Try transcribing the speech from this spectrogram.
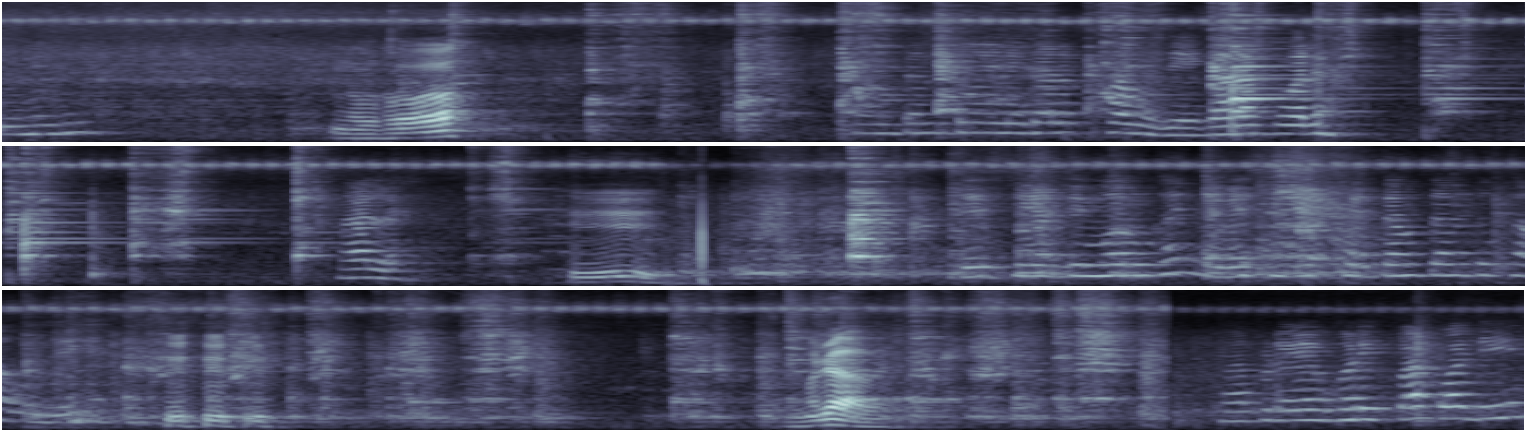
ઓહો. એને ગરક ખાવું જોઈએ. ગરક વરે. હાલે. હમ. દેશી અડધી મોરું ખાય ને વૈષ્ણવ છે ચમચમતું ખાવું જોઈએ. મજા આવે. આપણે ઘડીક પાકવા દઈએ.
